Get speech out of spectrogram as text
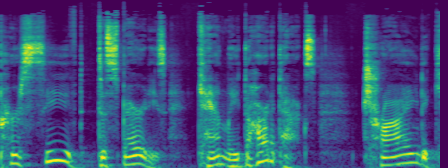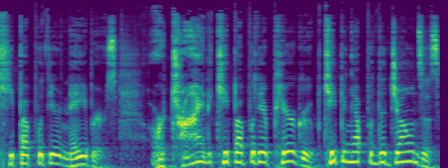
perceived disparities can lead to heart attacks. Trying to keep up with your neighbors or trying to keep up with your peer group, keeping up with the Joneses,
